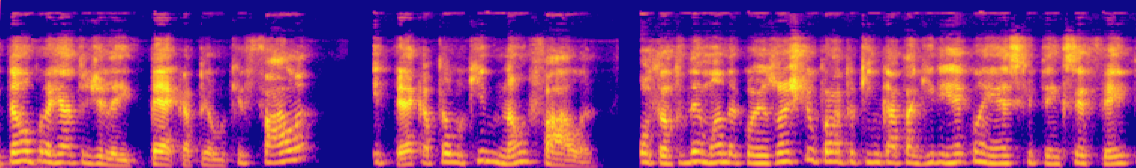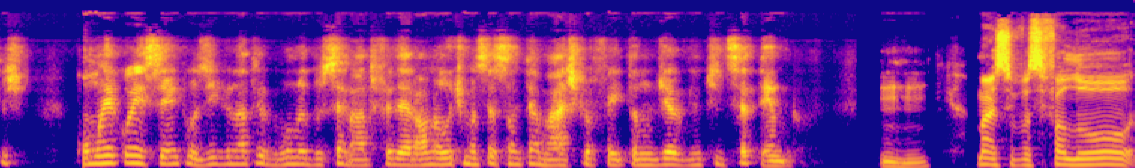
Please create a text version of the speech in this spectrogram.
Então o projeto de lei peca pelo que fala e peca pelo que não fala. Portanto, demanda correções que o próprio Kim Kataguiri reconhece que têm que ser feitas, como reconheceu inclusive na tribuna do Senado Federal na última sessão temática feita no dia 20 de setembro. Uhum. Márcio, você falou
